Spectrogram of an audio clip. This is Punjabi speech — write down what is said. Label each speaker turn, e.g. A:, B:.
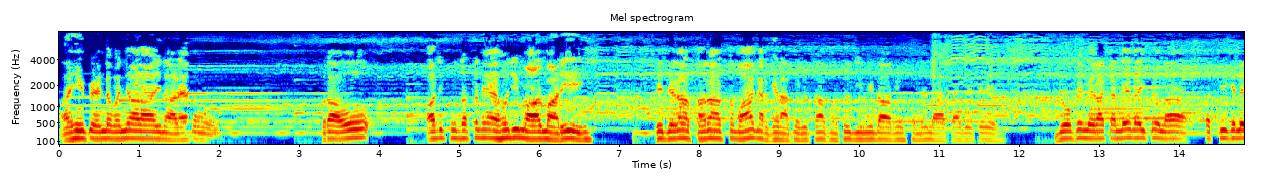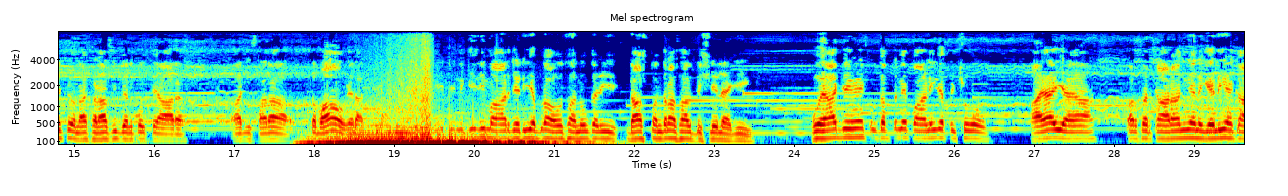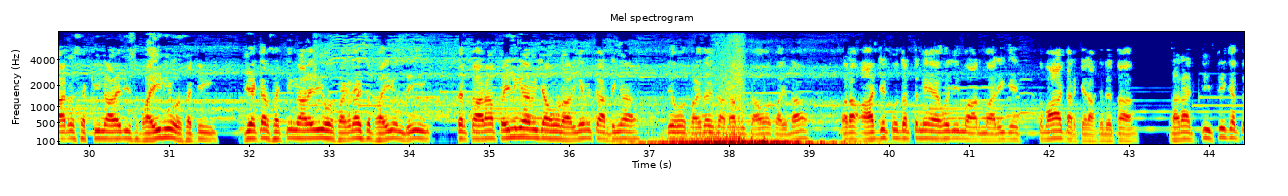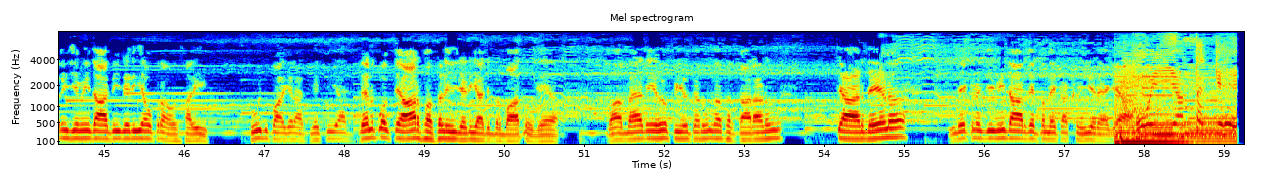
A: ਅਸੀਂ ਪਿੰਡ ਵੰਝਾਂ ਵਾਲਾ ਤੋਂ। ਭਰਾਓ, ਅੱਜ ਕੁਦਰਤ ਨੇ ਇਹੋ ਜੀ ਮਾਰ ਮਾਰੀ ਕਿ ਜਿਹੜਾ ਸਾਰਾ ਤਬਾਹ ਕਰਕੇ ਰੱਖ ਦਿੱਤਾ ਫਸਲ ਜ਼ਿਮੀਦਾਰ ਨੂੰ ਥੱਲੇ ਲਾਤਾ ਦੇ ਤੇ। ਜੋ ਕਿ ਮੇਰਾ ਕੱਲੇ ਦਾ ਹੀ ਝੋਨਾ 25 ਕਿੱਲੇ ਝੋਨਾ ਖੜਾ ਸੀ, ਬਿਲਕੁਲ ਤਿਆਰ। ਅੱਜ ਸਾਰਾ ਤਬਾਹ ਹੋ ਕੇ ਰੱਖ ਦਿੱਤਾ। ਇਹ ਜ਼ਿੰਦਗੀ ਦੀ ਮਾਰ ਜਿਹੜੀ ਆ ਭਰਾਓ, ਸਾਨੂੰ ਕਰੀ 10 15 ਸਾਲ ਪਿੱਛੇ ਲੈ ਗਈ। ਹੋਇਆ ਜਿਵੇਂ ਕੁਦਰਤ ਨੇ ਪਾਣੀ ਦੇ ਪਿੱਛੋਂ ਆਇਆ ਹੀ ਆਇਆ। ਪਰ ਸਰਕਾਰਾਂ ਦੀਆਂ ਨਗੇਲੀਆਂ ਕਾਰਨ ਸੱਕੀ ਨਾਲੇ ਦੀ ਸਫ਼ਾਈ ਨਹੀਂ ਹੋ ਸਕੀ। ਜੇਕਰ ਸੱਕੀ ਨਾਲੇ ਦੀ ਹੋ ਸਕਦਾ ਸਫ਼ਾਈ ਹੁੰਦੀ। ਸਰਕਾਰਾਂ ਪਹਿਲੀਆਂ ਵੀ ਜਾਂ ਹੋਣ ਵਾਲੀਆਂ ਵੀ ਕਰਦੀਆਂ ਤੇ ਹੋ ਸਕਦਾ ਸਾਡਾ ਬਚਾਅ ਹੋ ਸਕਦਾ। ਪਰ ਅੱਜ ਕੁਦਰਤ ਨੇ ਇਹੋ ਜੀ ਮਾਰ ਮਾਰੀ ਕੇ ਤਬਾਹ ਕਰਕੇ ਰੱਖ ਦਿੱਤਾ। ਸਾਰਾ ਚੀਤੀ ਕਤਰੀ ਜ਼ਿਮੀਦਾਰ ਦੀ ਜਿਹੜੀ ਆ ਉਹ ਭਰਾਓ ਸਾਰੀ ਖੂਜ ਪਾ ਕੇ ਰੱਖ ਦਿੱਤੀ ਆ। ਬਿਲਕੁਲ ਤਿਆਰ ਫਸਲ ਹੀ ਜਿਹੜੀ ਅੱਜ ਬਰਬਾਦ ਹੋ ਗਏ ਆ। ਵਾ ਮੈਂ ਤੇ ਇਹੋ ਅਪੀਲ ਕਰੂੰਗਾ ਸਰਕਾਰਾਂ ਨੂੰ, ਧਿਆਨ ਦੇਣ ਲੇਕਿਨ ਜ਼ਿਮੀਦਾਰ ਦੇ ਪੱਲੇ ਕੱਖ ਨਹੀਂ ਰਹਿ ਗਿਆ।
B: ਹੋਈਆਂ ਧੱਕੇ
